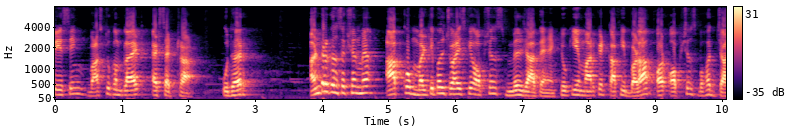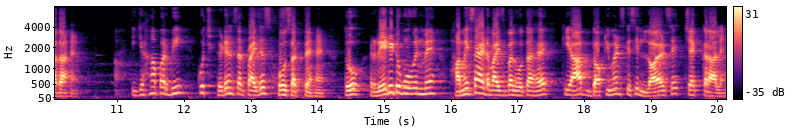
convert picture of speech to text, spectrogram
facing vastu compliant etcetera उधर अंडर कंस्ट्रक्शन में आपको मल्टीपल चॉइस के ऑप्शंस मिल जाते हैं, क्योंकि ये मार्केट काफ़ी बड़ा और ऑप्शंस बहुत ज़्यादा हैं। यहाँ पर भी कुछ हिडन सरप्राइजेस हो सकते हैं। तो रेडी टू मूव इन में हमेशा एडवाइजेबल होता है कि आप डॉक्यूमेंट्स किसी लॉयर से चेक करा लें,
